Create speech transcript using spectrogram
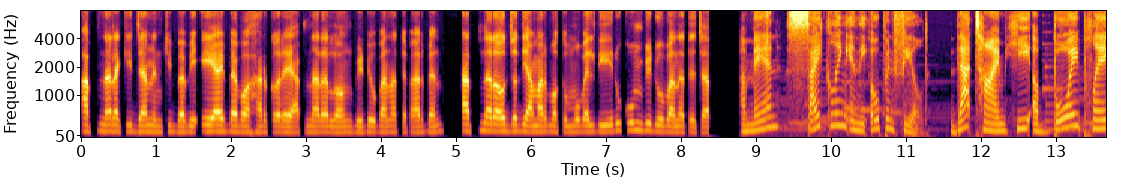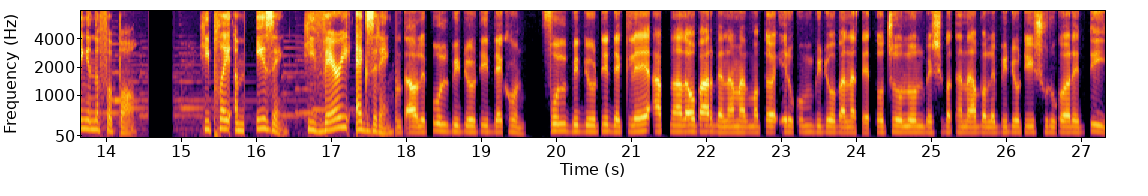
আপনারা কি জানেন কীভাবে এআই ব্যবহার করে আপনারা লং ভিডিও বানাতে পারবেন? আপনারাও যদি আমার মতো মোবাইল দিয়ে এরকম ভিডিও বানাতে চান A man cycling in the open field. That time, he a boy playing in the football. He play amazing. He very exiting. তাহলে ফুল ভিডিওটি দেখুন। ফুল ভিডিওটি দেখলে আপনারাও পারবেন আমার মতো এরকম ভিডিও বানাতে। তো চলুন বেশি কথা না বলে ভিডিওটি শুরু করে দিই।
